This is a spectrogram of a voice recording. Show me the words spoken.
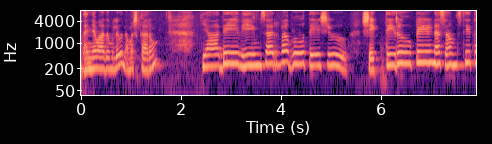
ధన్యవాదములు నమస్కారం. యా దేవీం సర్వభూతేషు శక్తిరూపేణ సంస్థిత.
